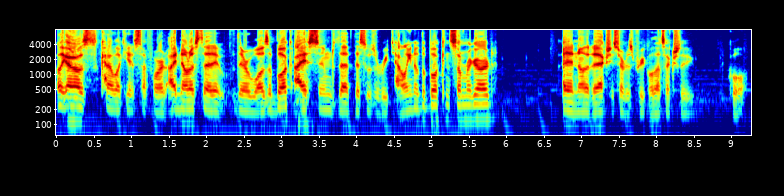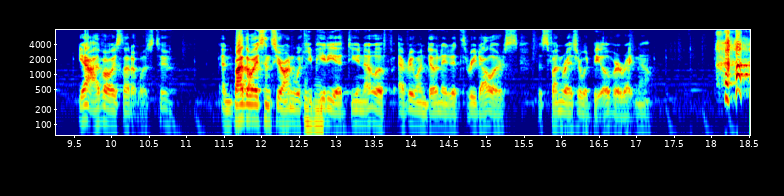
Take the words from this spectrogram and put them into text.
like I was kind of looking at stuff for it. I noticed that it, there was a book. I assumed that this was a retelling of the book in some regard. I didn't know that it actually served as prequel. That's actually cool. Yeah, I've always thought it was too. And by the way, since you're on mm-hmm. Wikipedia, do you know if everyone donated three dollars, this fundraiser would be over right now?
